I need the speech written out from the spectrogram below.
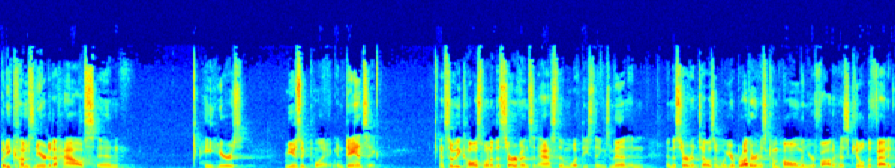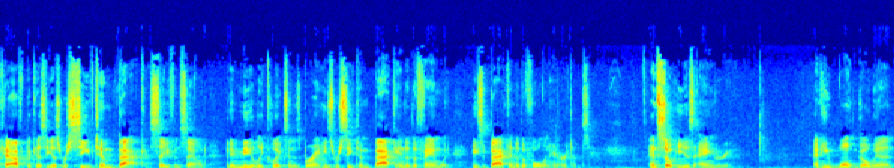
But he comes near to the house and he hears music playing and dancing. And so he calls one of the servants and asks them what these things meant. And, and the servant tells him, Well, your brother has come home, and your father has killed the fatted calf because he has received him back safe and sound. It immediately clicks in his brain. He's received him back into the family, he's back into the full inheritance. And so he is angry. And he won't go in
